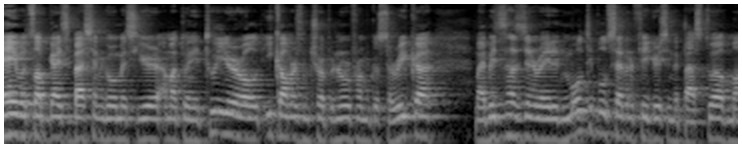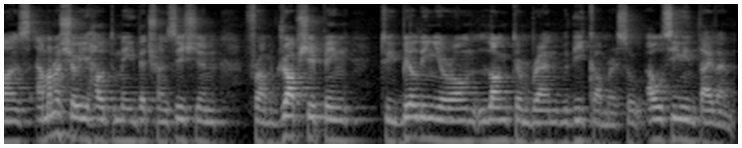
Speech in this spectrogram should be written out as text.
Hey, what's up guys? Sebastian Gomez here. I'm a 22 year old e-commerce entrepreneur from Costa Rica. My business has generated multiple seven figures in the past 12 months. I'm gonna show you how to make the transition from dropshipping to building your own long-term brand with e-commerce. So I will see you in Thailand.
